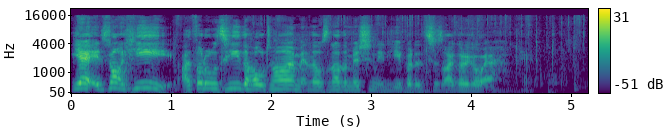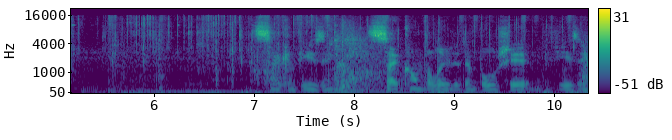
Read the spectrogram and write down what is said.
Yeah, it's not here. I thought it was here the whole time, and there was another mission in here, but it's just I gotta go. ah, Okay. It's so confusing. It's so convoluted and bullshit and confusing.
